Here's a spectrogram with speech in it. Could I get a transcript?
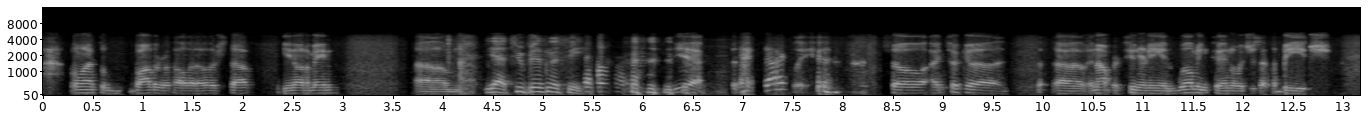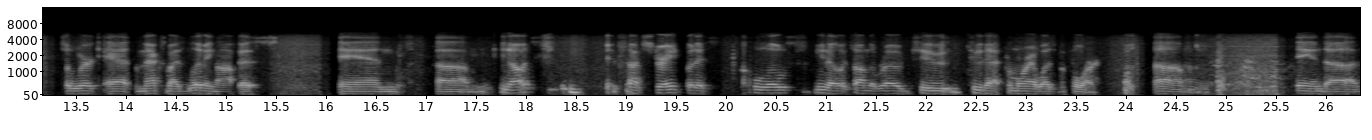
I don't have to bother with all that other stuff. You know what I mean? Um, yeah, too businessy. yeah, exactly. so I took a uh, an opportunity in Wilmington, which is at the beach, to work at the Maximized Living office, and um, you know it's it's not straight, but it's close. You know, it's on the road to to that from where I was before. Um, and uh,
